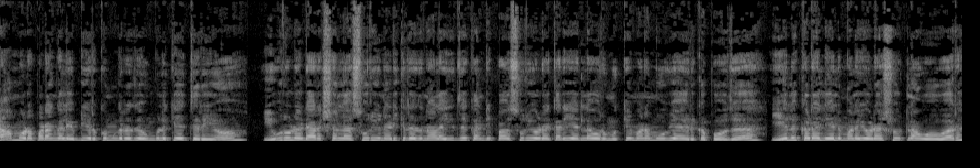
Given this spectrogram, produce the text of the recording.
ராமோட படங்கள் எப்படி இருக்குங்கிறது உங்களுக்கே தெரியும். இவரோட டைரக்ஷன்ல சூரிய நடிக்கிறதுனால இது கண்டிப்பா சூரியோட கரியர்ல ஒரு முக்கியமான மூவியா இருக்க போகுது. ஏழு கடல் ஏழு மலையோட ஷூட்லாம் ஓவர்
